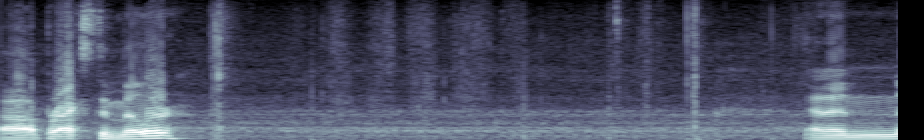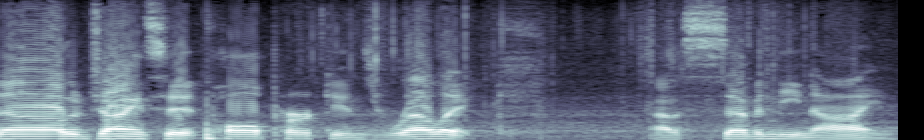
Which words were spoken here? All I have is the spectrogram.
Uh, Braxton Miller. And another Giants hit, Paul Perkins, relic out of 79.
